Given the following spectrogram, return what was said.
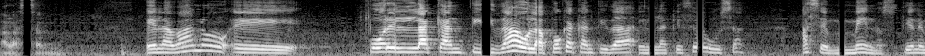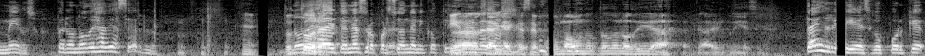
a la salud? El habano, eh, por la cantidad o la poca cantidad en la que se usa, hace menos, tiene menos, pero no deja de hacerlo. No deja de tener su proporción de nicotina. Tiene o sea, que el que se fuma uno todos los días está en riesgo. Está en riesgo porque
